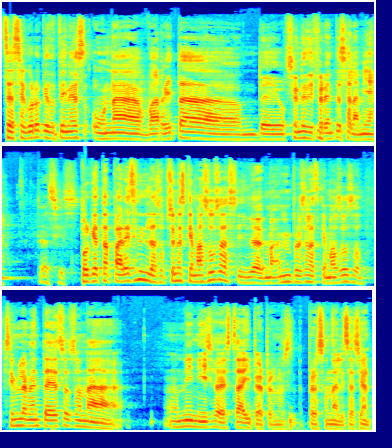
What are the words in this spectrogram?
Te aseguro que tú tienes una barrita de opciones diferentes a la mía. Porque te aparecen las opciones que más usas y a mí me parecen las que más uso. Simplemente eso es una, un inicio de esta hiperpersonalización.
